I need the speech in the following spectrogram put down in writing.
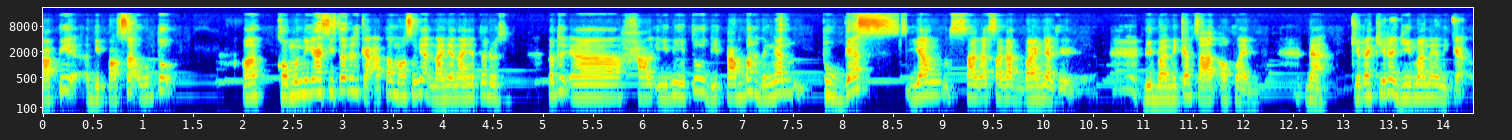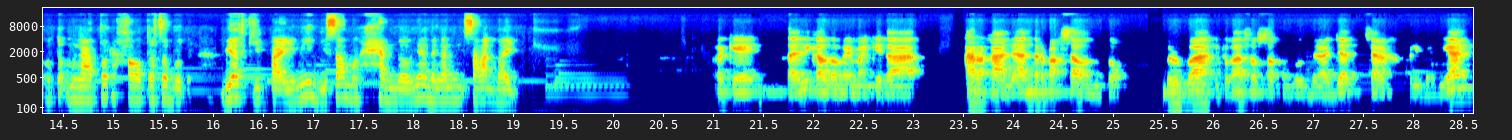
tapi dipaksa untuk uh, komunikasi terus kak atau maksudnya nanya-nanya terus terus uh, hal ini itu ditambah dengan tugas yang sangat-sangat banyak sih dibandingkan saat offline. Nah, kira-kira gimana nih Kak untuk mengatur hal tersebut biar kita ini bisa menghandle-nya dengan sangat baik? Oke, tadi kalau memang kita karena keadaan terpaksa untuk berubah gitu kan 180 derajat secara kepribadian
